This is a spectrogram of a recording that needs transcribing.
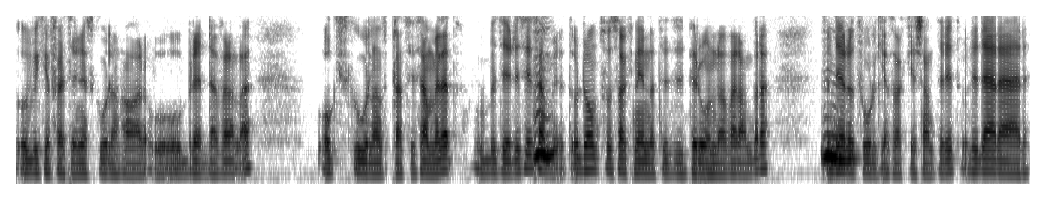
och vilka förutsättningar skolan har och bredda för alla. Och skolans plats i samhället och betydelse i mm. samhället. Och de två sakerna är naturligtvis beroende av varandra. Men mm. det är då två olika saker samtidigt. Och det där är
